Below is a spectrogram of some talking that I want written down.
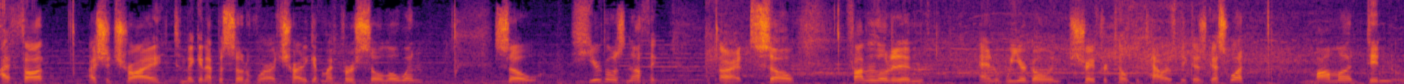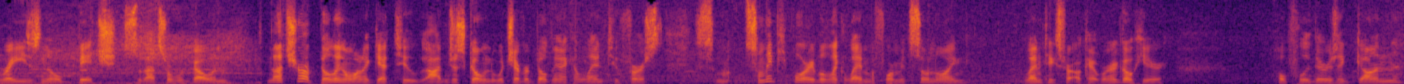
I thought I should try to make an episode of where I try to get my first solo win. So, here goes nothing. Alright, so, finally loaded in, and we are going straight for Tilted Towers because guess what? Mama didn't raise no bitch, so that's where we're going. Not sure what building I want to get to. I'm just going to whichever building I can land to first. So, so many people are able to like land before me. It's so annoying. Land takes for. Okay, we're gonna go here. Hopefully there is a gun.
